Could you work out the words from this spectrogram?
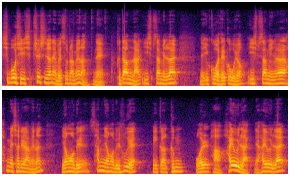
15시 17시 전에 매수를 하면은 네, 그 다음 날 23일 날 네, 입고가 될 거고요. 23일 날 판매 처리를 하면은 영업일 3영업일 후에 그러니까 금, 월, 하 화요일 날 네, 화요일 날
